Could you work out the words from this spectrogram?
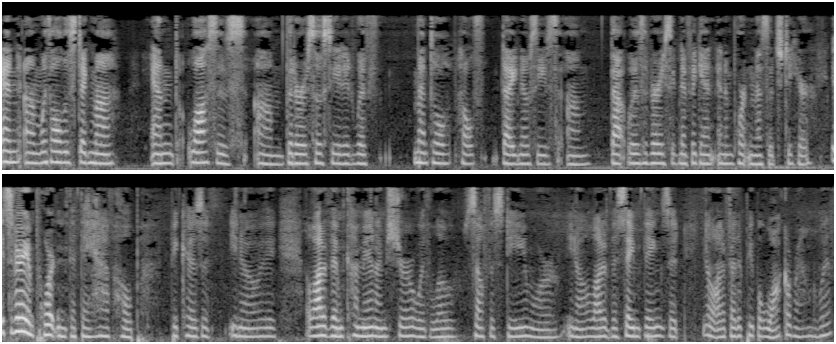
And um, with all the stigma and losses um, that are associated with mental health diagnoses, um, that was a very significant and important message to hear. It's very important that they have hope because if you know they, a lot of them come in, I'm sure, with low self-esteem or you know a lot of the same things that you know a lot of other people walk around with,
